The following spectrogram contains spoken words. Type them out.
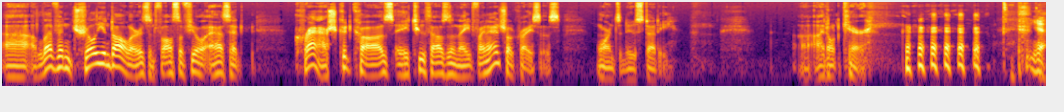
Uh, $11 trillion in fossil fuel asset crash could cause a 2008 financial crisis, warns a new study. Uh, I don't care. yeah.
